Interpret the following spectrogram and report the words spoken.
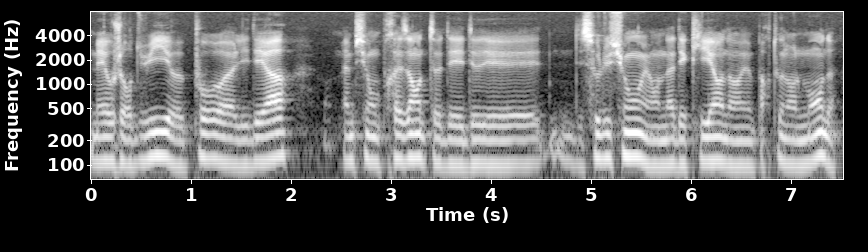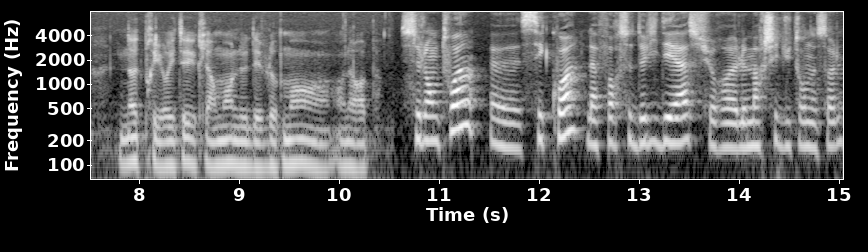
Mais aujourd'hui, euh, pour l'IDEA, même si on présente des, solutions et on a des clients partout dans le monde, notre priorité est clairement le développement en Europe. Selon toi, c'est quoi la force de l'IDEA sur le marché du tournesol?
